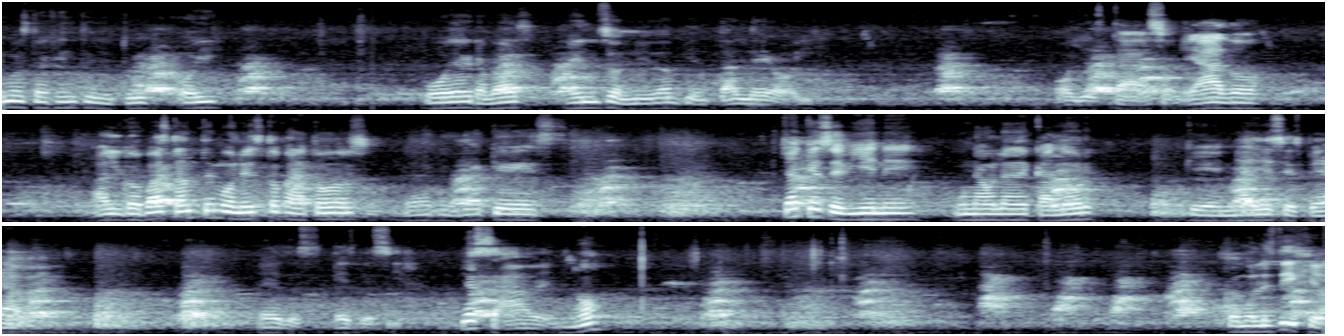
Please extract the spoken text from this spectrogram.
¿Cómo está gente de YouTube? Hoy voy a grabar el sonido ambiental de hoy. Hoy está soleado, algo bastante molesto para todos, ya que es, ya que se viene una ola de calor que nadie se esperaba. Es, es decir, ya saben, ¿no? Como les dije,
